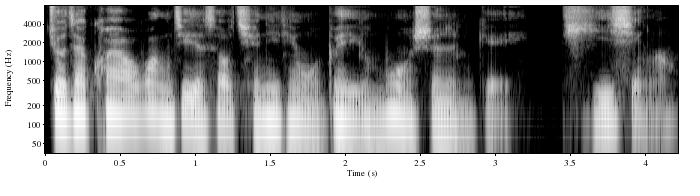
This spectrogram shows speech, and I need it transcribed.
就在快要忘记的时候，前几天我被一个陌生人给提醒了。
